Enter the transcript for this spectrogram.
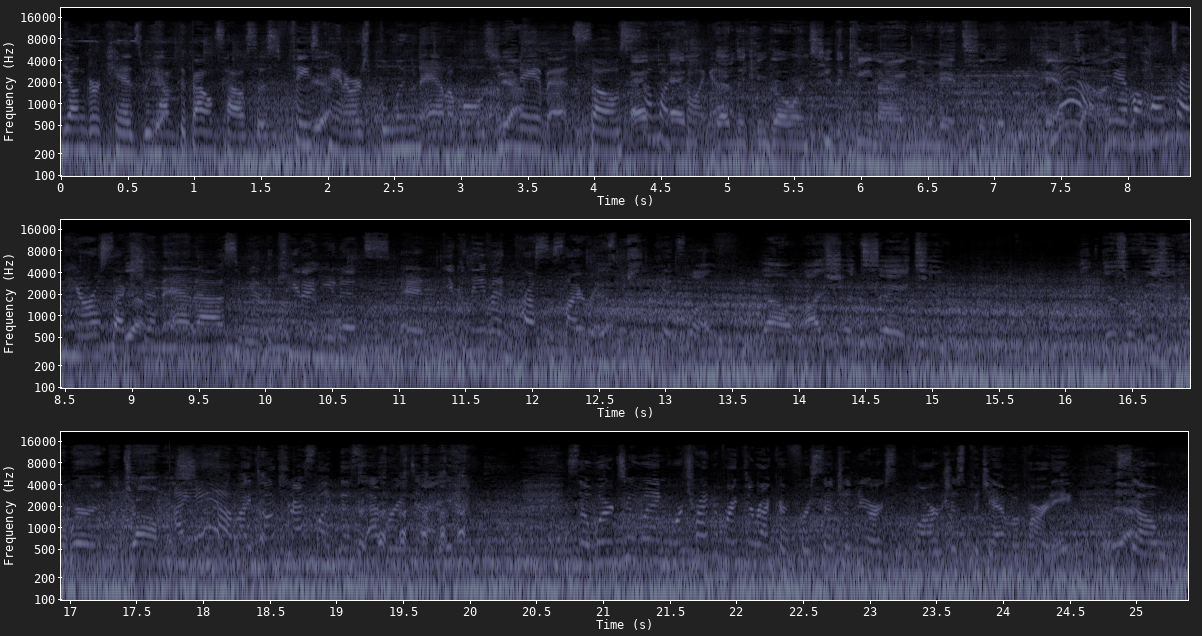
younger kids. We Yeah. have the bounce houses, face painters, balloon animals, you name it. So, so and, much and, going on. and they can go and see the canine units and the hands yeah, we have a hometown hero section, and uh, so we have the canine units, and you can even press the sirens, which the kids love. Now, I should say, too, there's a reason you're wearing pajamas. I am. I don't dress like this every day. so we're doing, we're trying to break the record for Central New York's largest pajama party. Yeah. So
